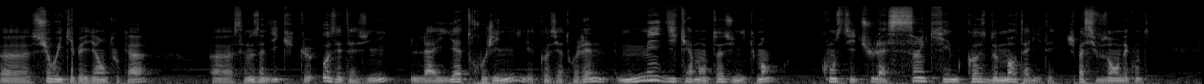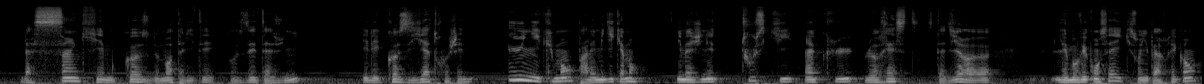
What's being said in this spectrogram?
Euh, sur Wikipédia en tout cas, euh, ça nous indique que aux États-Unis, la iatrogénie, les causes iatrogènes, médicamenteuses uniquement, constitue la cinquième cause de mortalité. Je sais pas si vous en rendez compte. La cinquième cause de mortalité aux États-Unis est les causes iatrogènes uniquement par les médicaments. Imaginez tout ce qui inclut le reste, c'est-à-dire euh, les mauvais conseils qui sont hyper fréquents,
